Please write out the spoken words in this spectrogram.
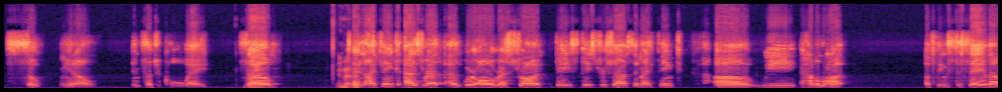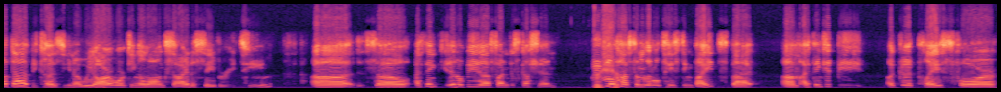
so you know in such a cool way. So. Right. and And I think as, re- as we're all restaurant-based pastry chefs, and I think uh, we have a lot of things to say about that because you know we are working alongside a savory team. Uh, so I think it'll be a fun discussion. For we will sure. have some little tasting bites, but um, I think it'd be a good place for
